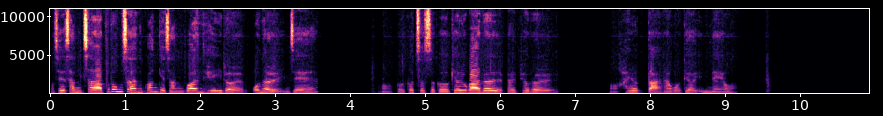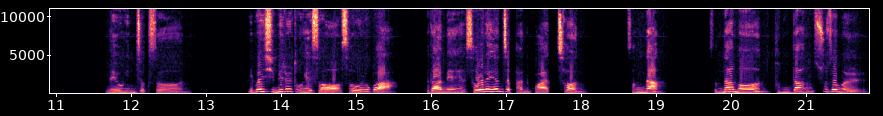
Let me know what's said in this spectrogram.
제3차 부동산 관계장관 회의를 오늘 이제 어, 그 거쳐서 그 결과를 발표를 어, 하였다라고 되어 있네요. 내용인즉슨 이번 심의를 통해서 서울과 그 다음에 서울에 연접한 과천, 성남, 성남은 분당, 수정을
